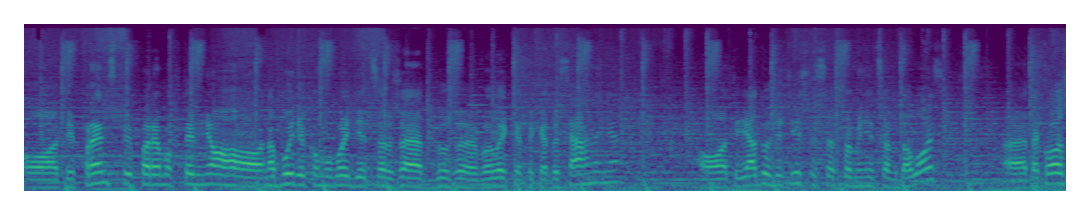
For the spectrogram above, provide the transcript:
От, і в принципі перемогти в нього на будь-якому виді це вже дуже велике таке досягнення. От, і я дуже тішуся, що мені це вдалося. Е, Також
